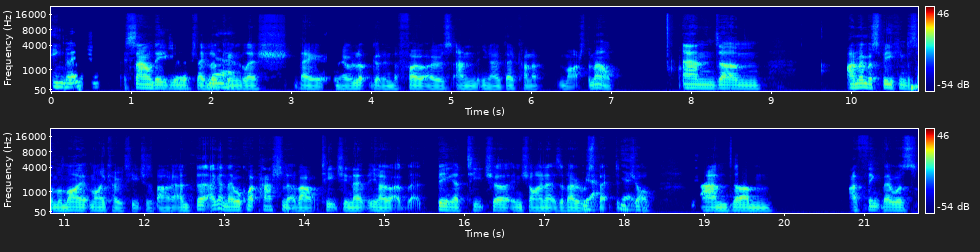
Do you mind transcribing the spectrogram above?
English. They sound English. They look yeah. English. They you know look good in the photos, and you know they kind of march them out. And um, I remember speaking to some of my my co-teachers about it, and again, they were quite passionate about teaching. That you know, uh, being a teacher in China is a very respected yeah, yeah, job, and um, I think there was.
